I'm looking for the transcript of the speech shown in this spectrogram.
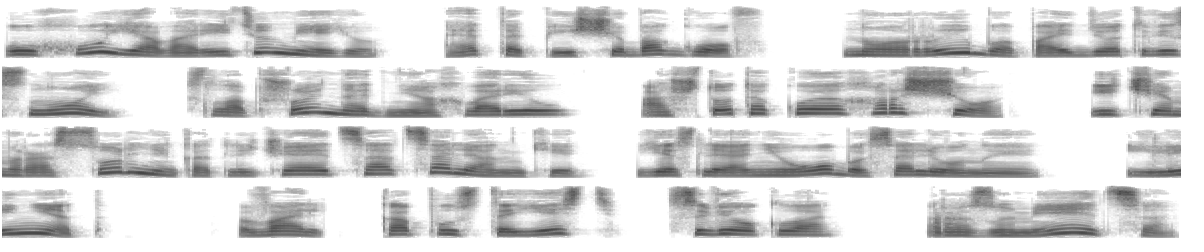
Уху я варить умею. Это пища богов. Но рыба пойдет весной. С лапшой на днях варил. А что такое харчо? И чем рассольник отличается от солянки, если они оба соленые? Или нет? Валь, капуста есть? Свекла? Разумеется.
